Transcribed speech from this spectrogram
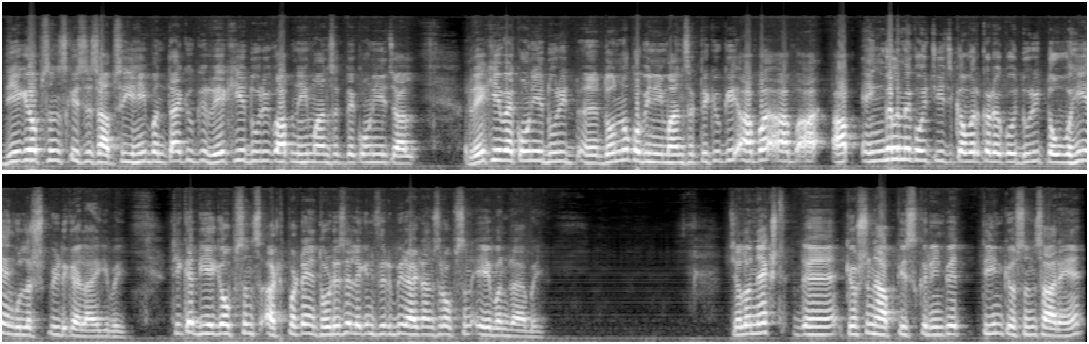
दिए गए ऑप्शंस के हिसाब से यही बनता है, क्योंकि रेखीय दूरी को आप नहीं मान सकते, कौन ये चाल? रेखीय व कौन ये दूरी दोनों को भी नहीं मान सकते, क्योंकि अब अब आप एंगल में कोई चीज़ कवर करो, कोई दूरी तो वही एंगुलर स्पीड कहलाएगी भाई। ठीक है, दिए गए ऑप्शंस अटपटे हैं थोड़े से, लेकिन फिर भी राइट आंसर ऑप्शन ए बन रहा है भाई। चलो नेक्स्ट क्वेश्चन आपकी स्क्रीन पे, तीन क्वेश्चन आ रहे हैं,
